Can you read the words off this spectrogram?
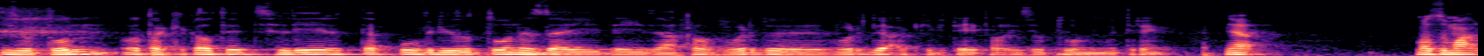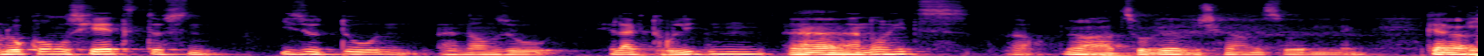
Isotoon, wat ik altijd geleerd heb over isotoon, is dat je, dat je zelf al voor de, voor de activiteit al isotoon moet drinken. Ja. Maar ze maken ook onderscheid tussen isotoon en dan zo elektrolyten en, nog iets. Ja, Ja, het zoveel verschillende soorten dingen. ik Ja,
